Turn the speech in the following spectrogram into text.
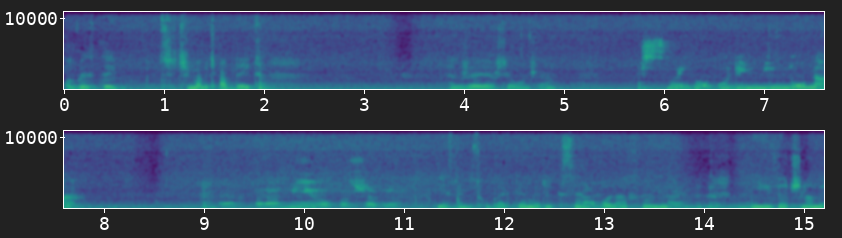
o 23 ma być update. Także ja się łączę. swojego Udinina. Ale miło potrzebny. Jestem z Hubertem, Rixem, Olafem i zaczynamy.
